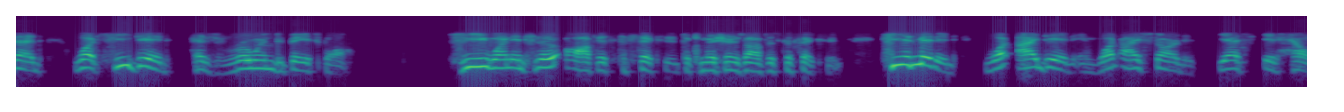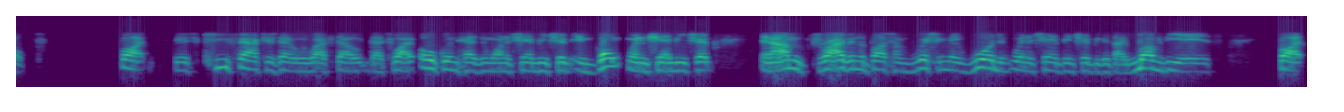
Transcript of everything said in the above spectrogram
said what he did has ruined baseball. He went into the office to fix it, the commissioner's office to fix it. He admitted what I did and what I started. Yes, it helped, but there's key factors that were left out. That's why Oakland hasn't won a championship and won't win a championship. And I'm driving the bus. I'm wishing they would win a championship because I love the A's, but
